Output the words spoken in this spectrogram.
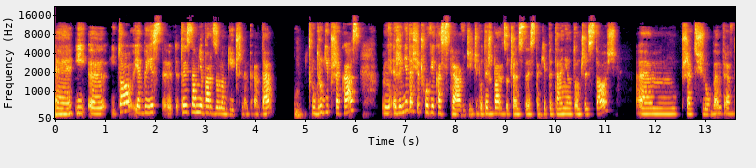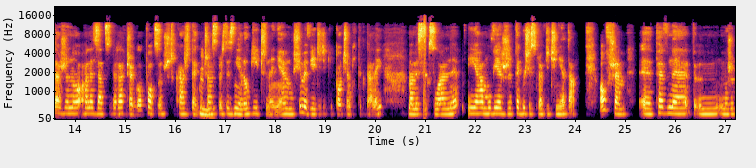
E, mhm. I, e, I to jakby jest, to jest dla mnie bardzo logiczne, prawda? Drugi przekaz że nie da się człowieka sprawdzić, bo też bardzo często jest takie pytanie o tą czystość um, przed ślubem, prawda, że no ale za, dlaczego, po co, każdego mm. trzeba sprawdzić, to jest nielogiczne, nie, musimy wiedzieć jaki pociąg i tak dalej, mamy seksualny i ja mówię, że tego się sprawdzić nie da. Owszem, e, pewne, może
